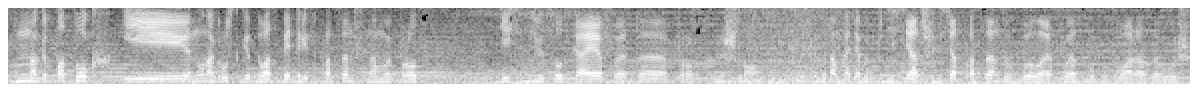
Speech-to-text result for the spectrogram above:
в многопоток. И, ну, нагрузка где-то 25-30% на мой проц. 10900 КФ это просто смешно. Если бы там хотя бы 50-60% было, FPS был бы в два раза выше.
